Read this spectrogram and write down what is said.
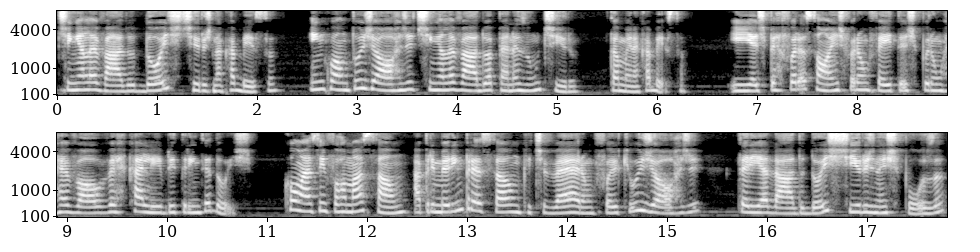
tinha levado dois tiros na cabeça, enquanto o Jorge tinha levado apenas um tiro, também na cabeça. E as perfurações foram feitas por um revólver calibre 32. Com essa informação, a primeira impressão que tiveram foi que o Jorge teria dado dois tiros na esposa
